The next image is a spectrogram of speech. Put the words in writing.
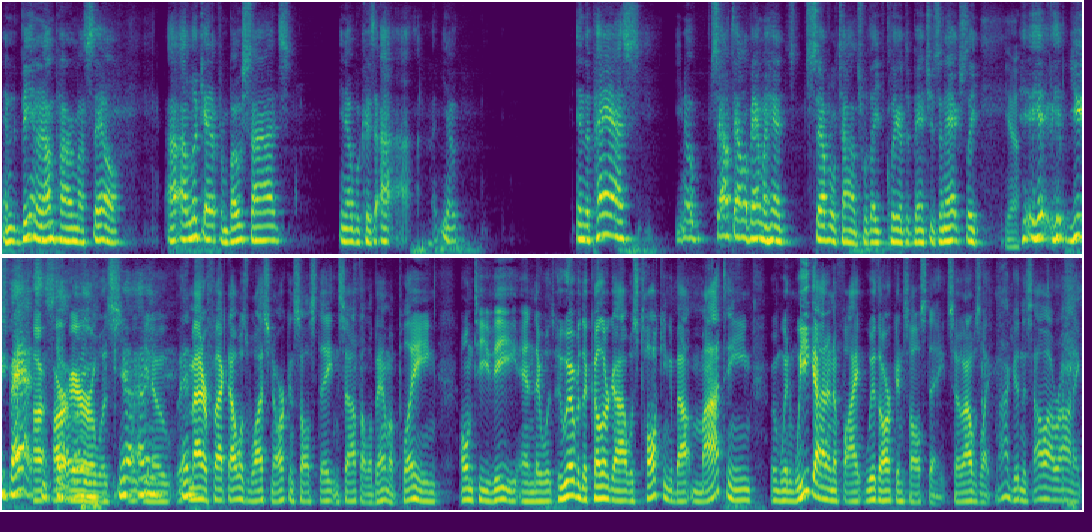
and being an umpire myself, I, I look at it from both sides. You know, because I, I, you know, in the past, you know, South Alabama had several times where they've cleared the benches and actually Yeah. hit, hit, hit, bats. our, and stuff. our I era was, yeah, I you mean, know, and- matter of fact, I was watching Arkansas State and South Alabama playing on TV, and there was whoever the color guy was talking about my team when we got in a fight with Arkansas State. So I was like, my goodness, how ironic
